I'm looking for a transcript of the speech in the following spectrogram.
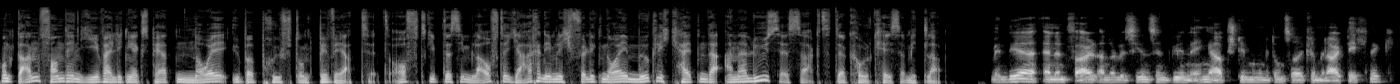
und dann von den jeweiligen Experten neu überprüft und bewertet. Oft gibt es im Laufe der Jahre nämlich völlig neue Möglichkeiten der Analyse, sagt der Cold Case Ermittler. Wenn wir einen Fall analysieren, sind wir in enger Abstimmung mit unserer Kriminaltechnik,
